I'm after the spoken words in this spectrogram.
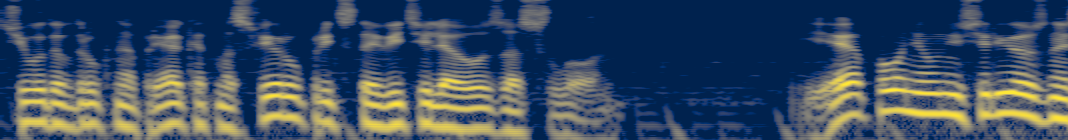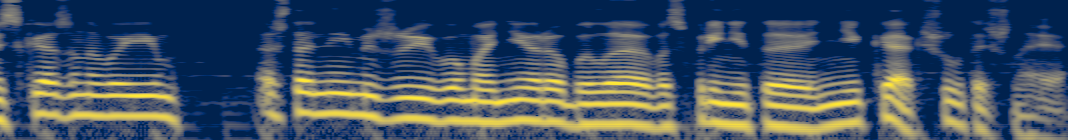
чего-то вдруг напряг атмосферу представителя АО «Заслон». Я понял несерьезность сказанного им, остальными же его манера была воспринята не как шуточная.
